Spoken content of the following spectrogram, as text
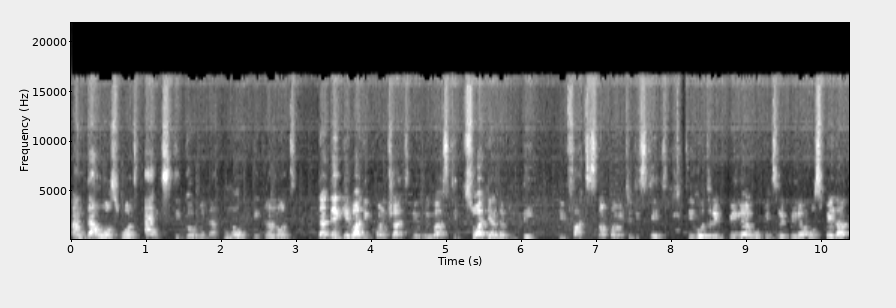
And that was what asked the government that no, it cannot that they gave her the contract in River State. So at the end of the day, the VAT is not coming to the state. The whole three billion, whoopee three billion was paid out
